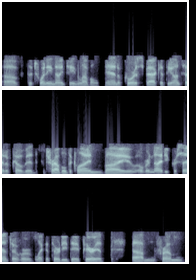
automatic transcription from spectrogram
of the 2019 level. And of course, back at the onset of COVID, travel declined by over 90% over like a 30 day period. Um, from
